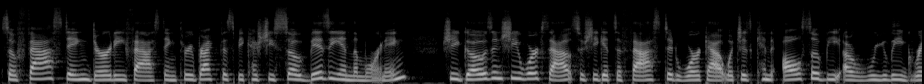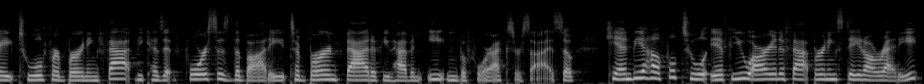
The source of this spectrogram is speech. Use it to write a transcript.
So fasting, dirty fasting through breakfast because she's so busy in the morning she goes and she works out, so she gets a fasted workout, which is can also be a really great tool for burning fat because it forces the body to burn fat if you haven't eaten before exercise. So can be a helpful tool if you are in a fat burning state already.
